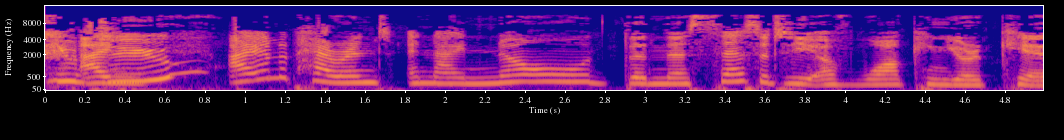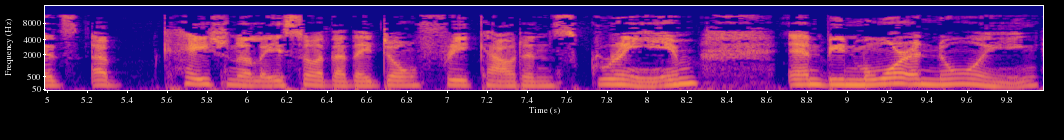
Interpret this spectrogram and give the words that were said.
You I, do? I am a parent and I know the necessity of walking your kids a occasionally so that they don't freak out and scream and be more annoying.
